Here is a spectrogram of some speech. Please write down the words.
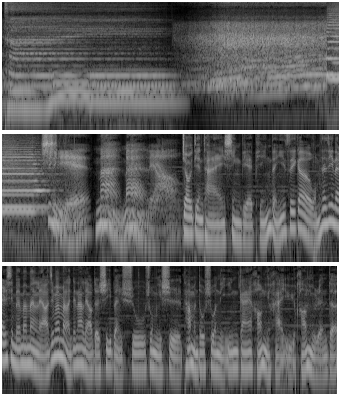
电教育电台性别平等 EC Go，我们现在进的是性别慢慢聊。今天慢慢来跟大家聊的是一本书，书名是《他们都说你应该好女孩与好女人的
